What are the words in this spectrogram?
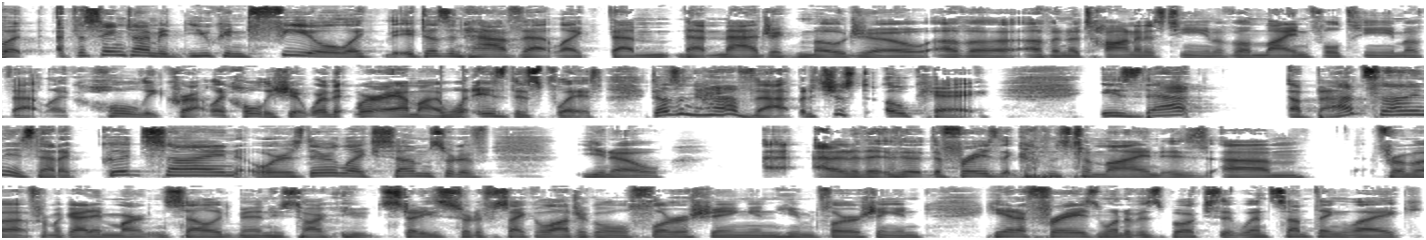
but at the same time, it, you can feel like it doesn't have that like that that magic mojo of a of an autonomous team, of a mindful team, of that like holy crap, like holy shit, where the, where am I? What is this place? It doesn't have that, but it's just okay. Is that a bad sign? Is that a good sign, or is there like some sort of you know I, I don't know the, the, the phrase that comes to mind is um from a from a guy named Martin Seligman who's talking who studies sort of psychological flourishing and human flourishing, and he had a phrase in one of his books that went something like,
